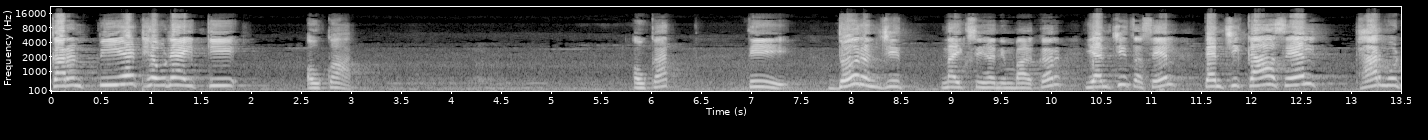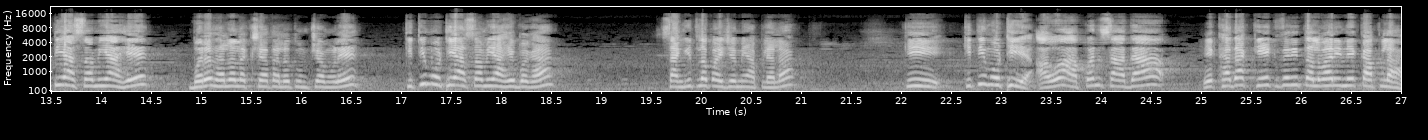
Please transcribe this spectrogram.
कारण पिये ठेवण्या इतकी अवकात. अवकात? ती द रणजित नाईकसिंह निंबाळकर यांचीच असेल त्यांची का असेल फार मोठी आसामी आहे. बरं झालं लक्षात आलं तुमच्यामुळे. किती मोठी आसामी आहे बघा. सांगितलं पाहिजे मी आपल्याला की किती मोठी अहो आपण साधा एखादा केक जरी तलवारीने कापला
